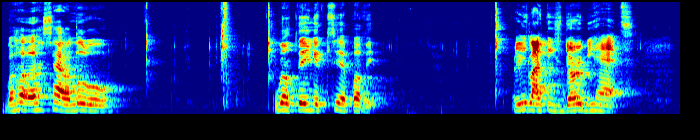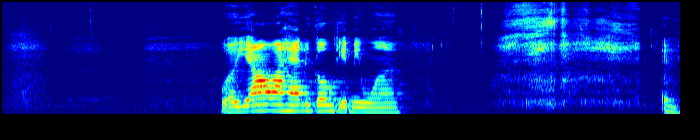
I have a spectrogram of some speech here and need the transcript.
but hers had a little little thing at the tip of it. These like these derby hats. Well, y'all, I had to go get me one. Mm.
